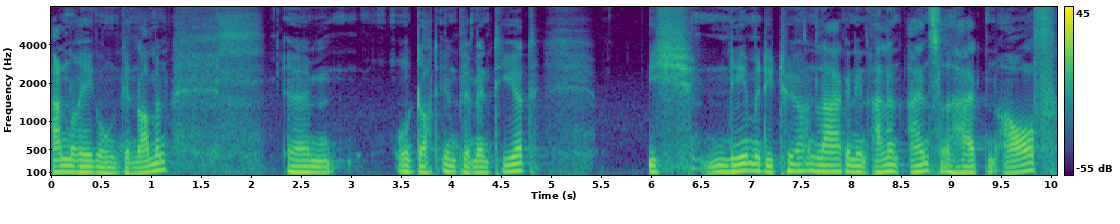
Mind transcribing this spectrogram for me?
Anregungen genommen ähm, und dort implementiert. Ich nehme die Türanlagen in allen Einzelheiten auf,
